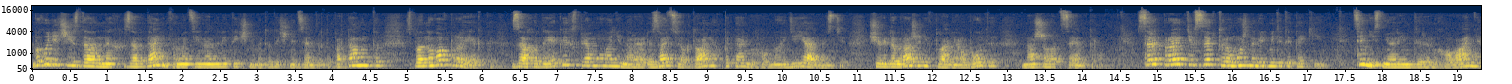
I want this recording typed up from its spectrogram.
Виходячи із даних завдань, інформаційно-аналітичний методичний центр департаменту спланував проекти, заходи яких спрямовані на реалізацію актуальних питань виховної діяльності, що відображені в плані роботи нашого центру. Серед проєктів сектору можна відмітити такі: ціннісні орієнтири виховання,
